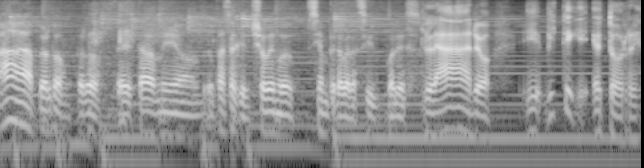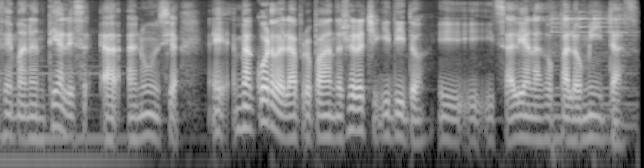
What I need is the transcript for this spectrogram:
Ah, perdón, perdón. Estaba medio. Lo que pasa es que yo vengo siempre a Brasil, por eso. Claro. Eh, Viste que Torres de Manantiales a- anuncia. Eh, me acuerdo de la propaganda. Yo era chiquitito y, y- y salían las dos palomitas.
